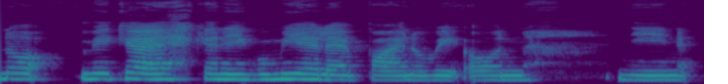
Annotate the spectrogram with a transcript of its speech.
No, mikä ehkä niin kuin mieleenpainuvi on, niin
